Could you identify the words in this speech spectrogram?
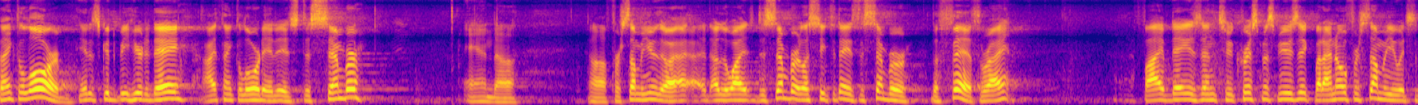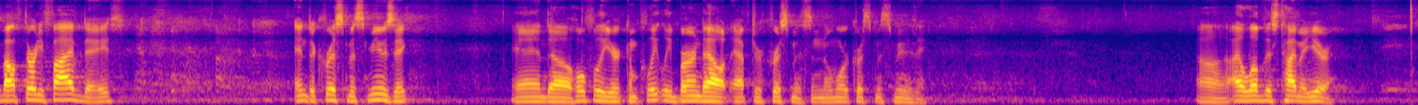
Thank the Lord. It is good to be here today. I thank the Lord. It is December. And uh, uh, for some of you, though, otherwise, December, let's see, today is December the 5th, right? Five days into Christmas music, but I know for some of you it's about 35 days into Christmas music. And uh, hopefully you're completely burned out after Christmas and no more Christmas music. Uh, I love this time of year.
